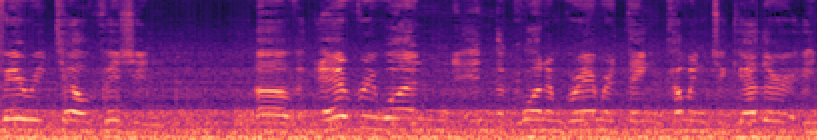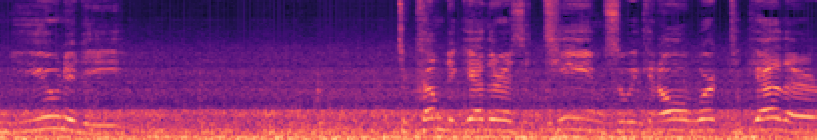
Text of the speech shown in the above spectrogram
fairy tale vision of everyone in the quantum grammar thing coming together in unity to come together as a team so we can all work together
